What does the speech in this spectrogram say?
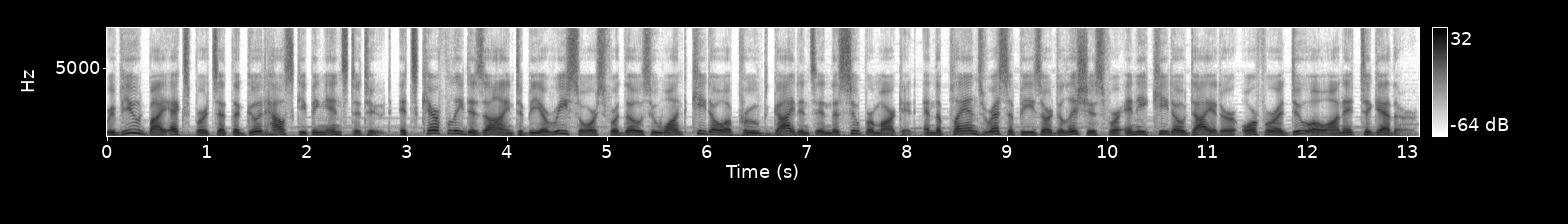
Reviewed by experts at the Good Housekeeping Institute, it's carefully designed to be a resource for those who want keto-approved guidance in the supermarket, and the plan's recipes are delicious for any keto dieter or for a duo on it together.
